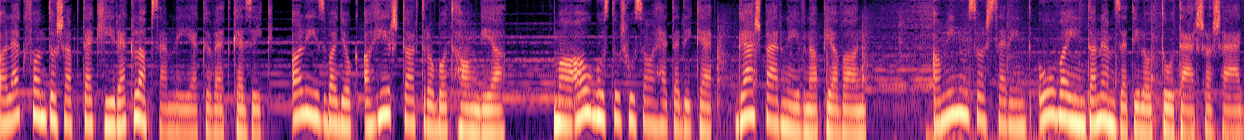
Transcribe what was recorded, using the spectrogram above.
A legfontosabb tech hírek lapszemléje következik. Alíz vagyok, a hírstart robot hangja. Ma augusztus 27-e, Gáspár névnapja van. A mínuszos szerint óvaint a Nemzeti Lottó Társaság.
